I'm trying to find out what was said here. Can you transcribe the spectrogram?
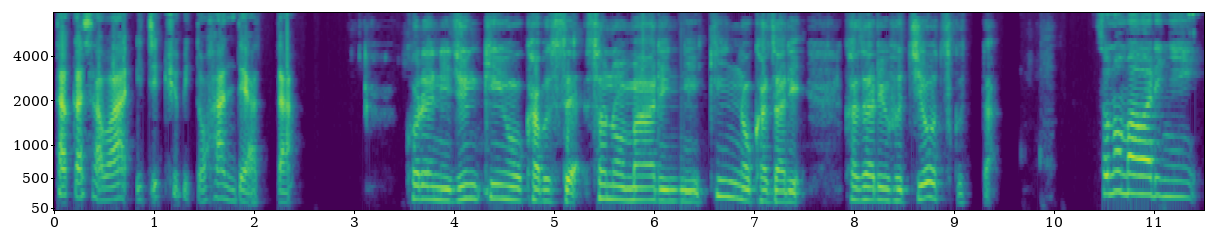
高さは1キュビット半であった。これに純金をかぶせ、その周りに金の飾り、飾り縁を作った。その周りに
